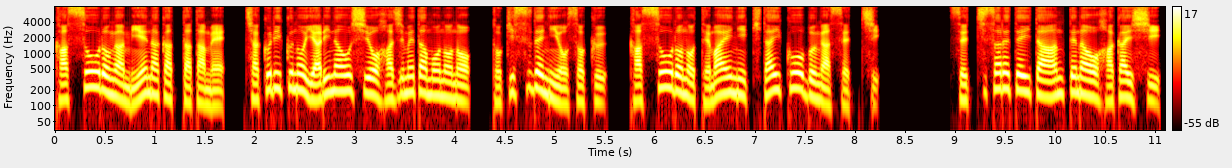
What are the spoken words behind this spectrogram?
滑走路が見えなかったため着陸のやり直しを始めたものの時すでに遅く滑走路の手前に機体後部が設置。設置されていたアンテナを破壊し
